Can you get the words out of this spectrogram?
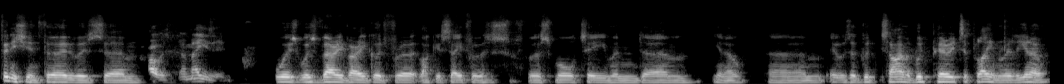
finishing third was. Um, oh, was amazing. Was was very very good for like I say for a, for a small team, and um, you know um, it was a good time, a good period to play in, really. You know.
